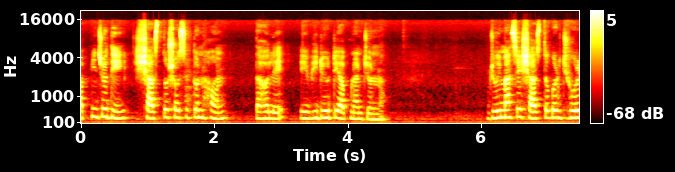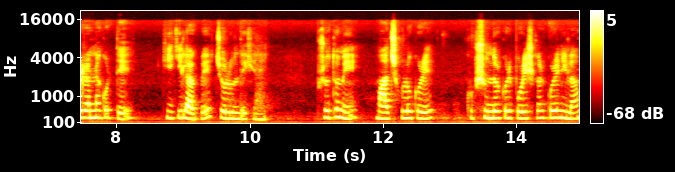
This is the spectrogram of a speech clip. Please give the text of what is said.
আপনি যদি স্বাস্থ্য সচেতন হন, তাহলে এই ভিডিওটি আপনার জন্য। রুই মাছের স্বাস্থ্যকর ঝোল রান্না করতে কি কি লাগবে চলুন দেখে নিন প্রথমে মাছগুলো করে খুব সুন্দর করে পরিষ্কার করে নিলাম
